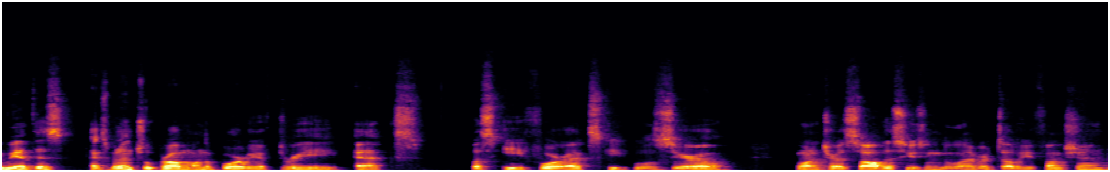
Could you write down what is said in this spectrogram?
Okay, we have this exponential problem on the board. We have 3x plus e 4x equals 0. We want to try to solve this using the Lambert W function.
